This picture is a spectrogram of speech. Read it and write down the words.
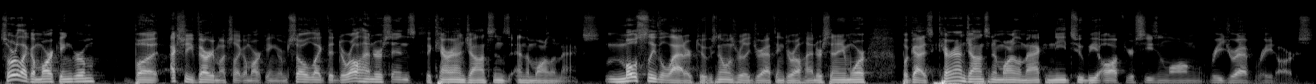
sort of like a Mark Ingram, but actually very much like a Mark Ingram. So like the Darrell Hendersons, the Kerryon Johnsons, and the Marlon Macks. Mostly the latter two, because no one's really drafting Darrell Henderson anymore. But guys, Kerryon Johnson and Marlon Mack need to be off your season long redraft radars.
